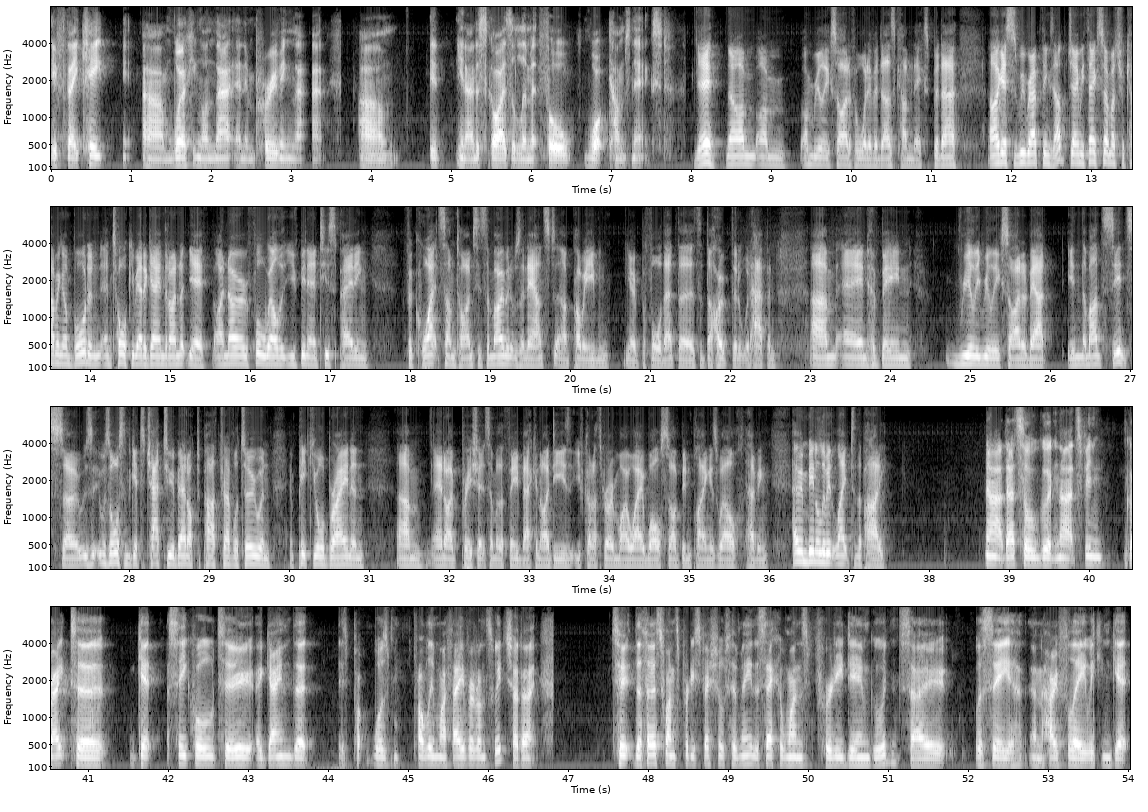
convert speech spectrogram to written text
if they keep um, working on that and improving that, um, it you know the sky's the limit for what comes next. Yeah, no, I'm I'm I'm really excited for whatever does come next. But uh, I guess as we wrap things up, Jamie, thanks so much for coming on board and, and talking about a game that I know, yeah I know full well that you've been anticipating for quite some time since the moment it was announced, uh, probably even you know before that, the the hope that it would happen, um, and have been really really excited about in the months since. So it was it was awesome to get to chat to you about Octopath Traveler 2 and and pick your brain and. Um, and I appreciate some of the feedback and ideas that you've kind of thrown my way whilst I've been playing as well, having having been a little bit late to the party. No, that's all good. No, it's been great to get a sequel to a game that is was probably my favorite on Switch. I don't. To, the first one's pretty special to me. The second one's pretty damn good. So we'll see, and hopefully we can get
